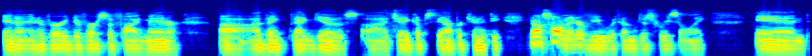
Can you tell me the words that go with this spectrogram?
in a in a very diversified manner. Uh, I think that gives uh, Jacobs the opportunity. You know, I saw an interview with him just recently, and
